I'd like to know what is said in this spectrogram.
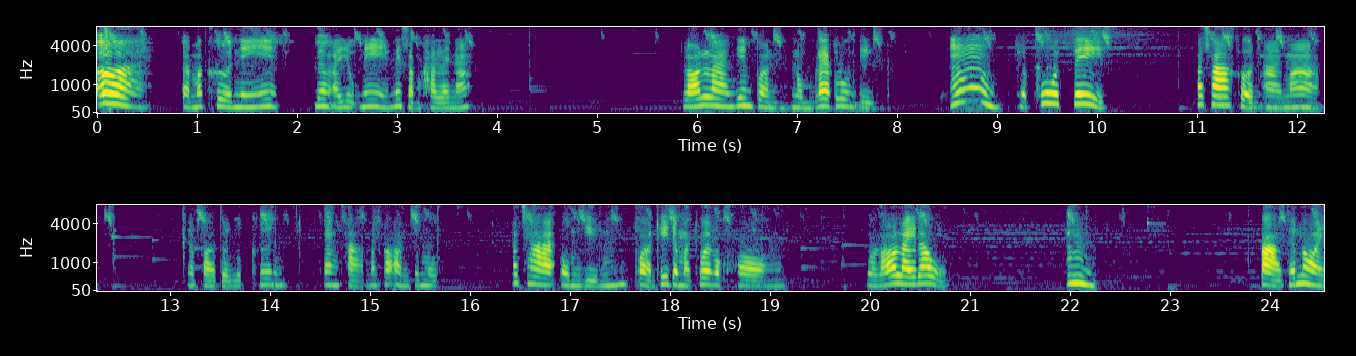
เออแต่เมื่อคืนนี้ เรื่องอายุนี่ไม่สำคัญเลยนะ ร้อนแรงยิ่งกว่าหนุ่มแรกรุ่นอีก อืมอย่าพูดสิพระชาเขินอายมากแต่พอตัวลุกขึ้นแข้งขามันก็อ่อนไปหมดพระชาอมยิ้มก่อนที่จะมาช่วยประคอง หัวเราะอะไรเล่า อืมป่าซะหน่อย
